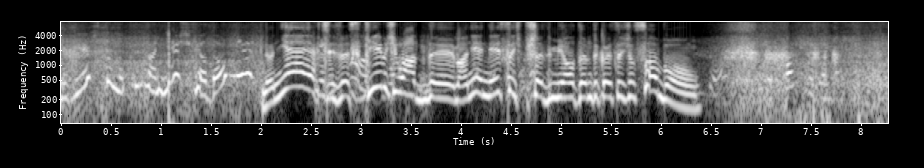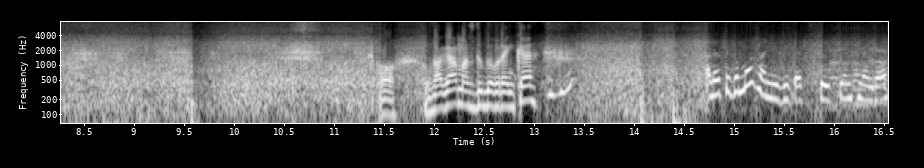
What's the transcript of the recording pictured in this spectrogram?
No wiesz co, no kurwa, nieświadomie? No nie, jak, że z kimś ładnym, a nie, nie jesteś przedmiotem, tylko jesteś osobą. Uwaga, masz długą rękę? Ale tego morza nie widać z tej pięknego.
